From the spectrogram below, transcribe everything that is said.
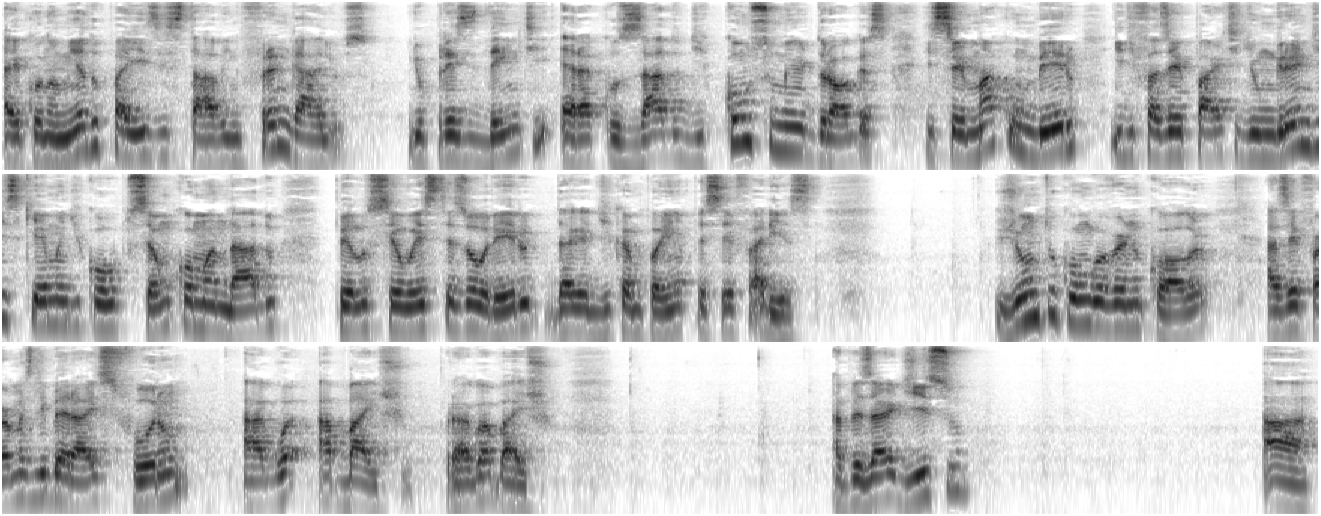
a economia do país estava em frangalhos e o presidente era acusado de consumir drogas, de ser macumbeiro e de fazer parte de um grande esquema de corrupção comandado pelo seu ex-tesoureiro de campanha PC Farias. Junto com o governo Collor, as reformas liberais foram água abaixo, por água abaixo. Apesar disso, a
